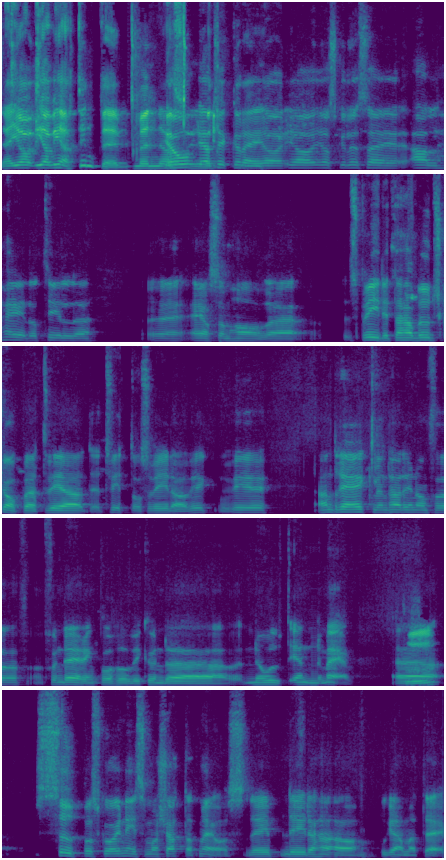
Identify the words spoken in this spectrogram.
Nej, jag, jag vet inte, men... Alltså, jo, jag tycker det. Jag, jag, jag, skulle säga all heder till eh, er som har eh, spridit det här budskapet via Twitter och så vidare. Vi, vi, André Eklund hade någon fundering på hur vi kunde nå ut ännu mer. Eh, mm. superskoj ni som har chattat med oss. Det är det, är det här programmet är.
